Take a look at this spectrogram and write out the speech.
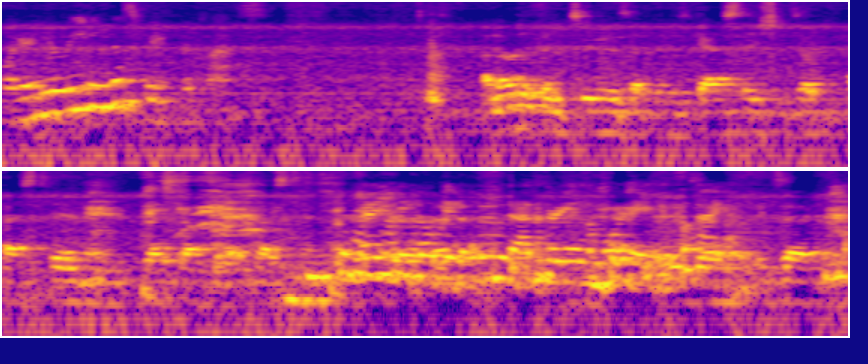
what are you reading this week for class. Another thing too is that there's gas stations open past 10 and restaurants open past 10. And you can go get food at three in the morning. It's nice. Exactly.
